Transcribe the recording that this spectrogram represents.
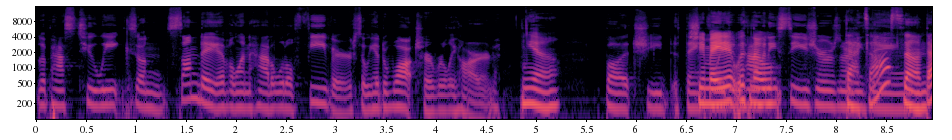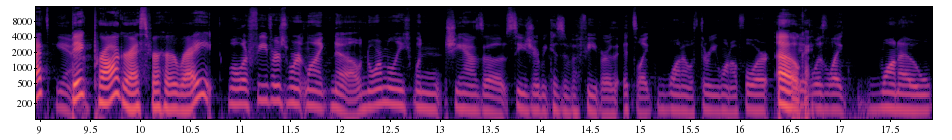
the past two weeks. On Sunday, Evelyn had a little fever, so we had to watch her really hard. Yeah. But she She made it with no- any seizures or That's anything. awesome. That's Yeah. big progress for her, right? Well, her fevers weren't like no. Normally, when she has a seizure because of a fever, it's like 103, 104. Oh, oh, oh okay. It was like oh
